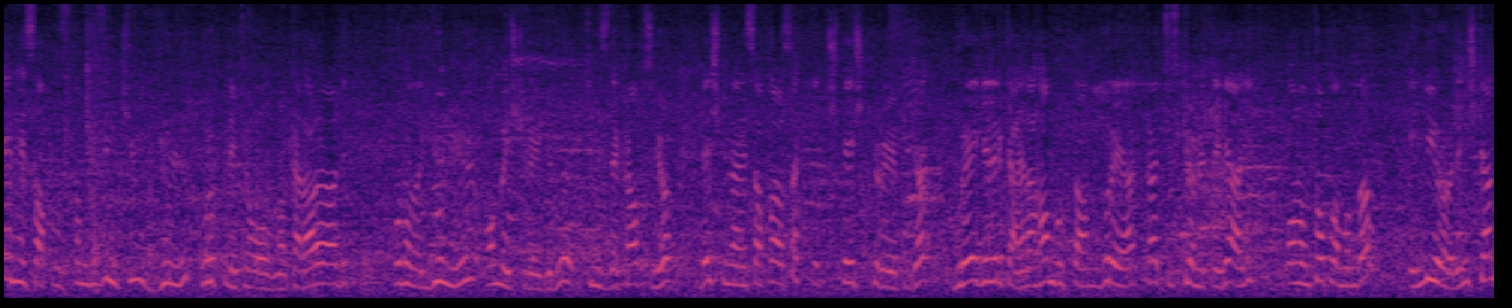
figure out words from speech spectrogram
en hesaplısının bizim için günlük grup bileti olduğuna karar verdik. Bunun da günlüğü 15 liraya giriyor. İkimiz de kapsıyor. 5 günden hesaplarsak 75 euro yapacak. Buraya gelirken yani Hamburg'dan buraya kaç yüz kilometre geldik. Onun toplamında 50 euro ödemişken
